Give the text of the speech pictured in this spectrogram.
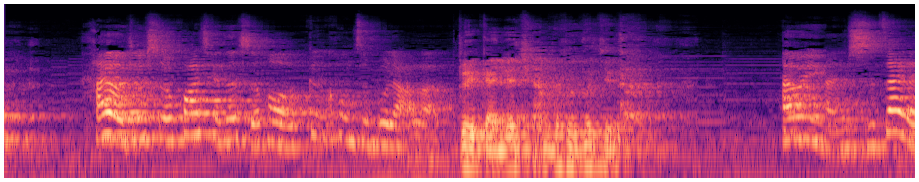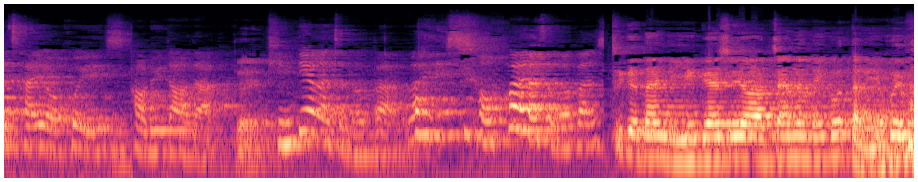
还有就是花钱的时候更控制不了了。对，感觉钱不是自己的。还有一很实在的财友会考虑到的。对。停电了怎么办？万一系统坏了怎么办？这个单你应该是要站在门口等一会吧。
